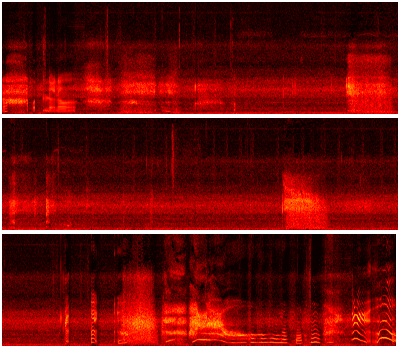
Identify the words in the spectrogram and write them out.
นะอดเลยเนาะเอ้ยหายแล้วอย่าบอกว่าเอ้อ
